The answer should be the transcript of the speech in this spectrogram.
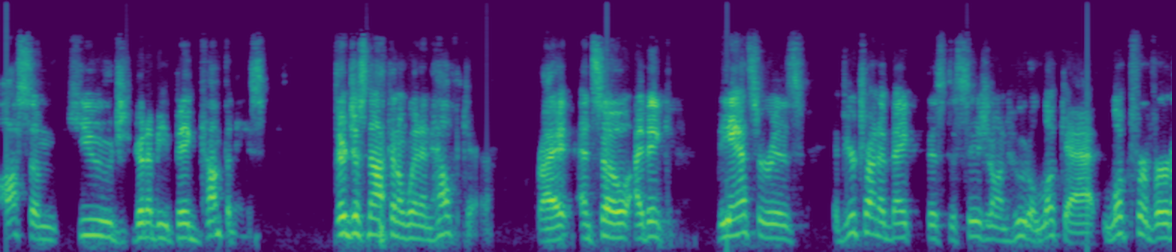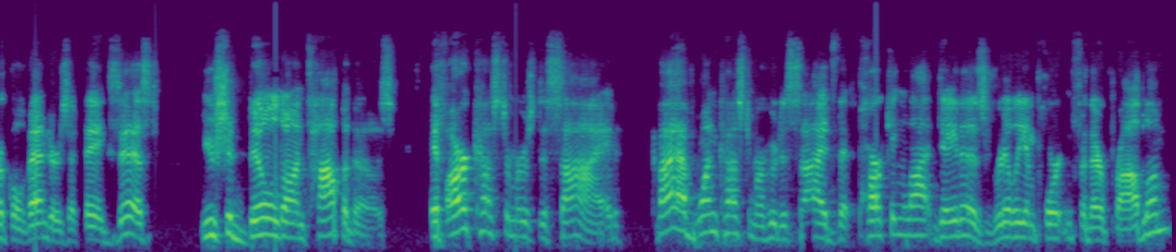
awesome, huge, going to be big companies. They're just not going to win in healthcare, right? And so I think the answer is if you're trying to make this decision on who to look at, look for vertical vendors if they exist. You should build on top of those if our customers decide, if I have one customer who decides that parking lot data is really important for their problem,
